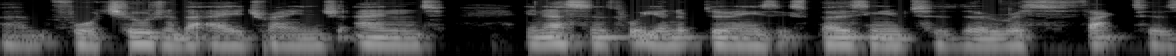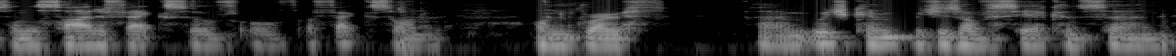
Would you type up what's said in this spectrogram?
um, for children of that age range. And in essence, what you end up doing is exposing them to the risk factors and the side effects of, of effects on, on growth, um, which, can, which is obviously a concern.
